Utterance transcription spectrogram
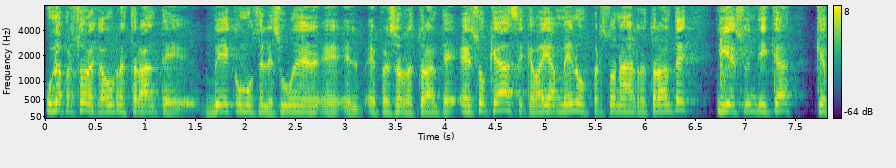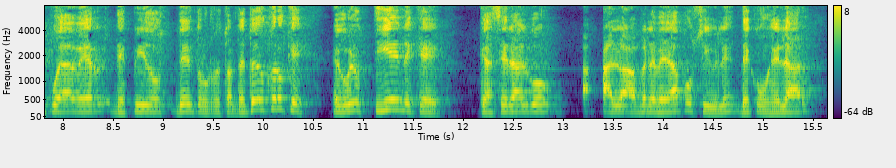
una persona que va a un restaurante ve cómo se le sube el, precio del restaurante, ¿eso qué hace? Que vayan menos personas al restaurante y eso indica que puede haber despidos dentro de un restaurante. Entonces yo creo que el gobierno tiene que, hacer algo a, a la brevedad posible de congelar,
